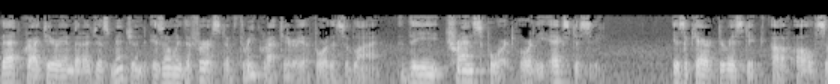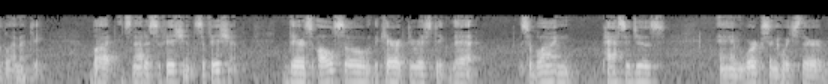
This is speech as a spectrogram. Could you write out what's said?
that criterion that I just mentioned is only the first of three criteria for the sublime. The transport or the ecstasy is a characteristic of all sublimity, but it's not a sufficient sufficient. There's also the characteristic that sublime passages and works in which there are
